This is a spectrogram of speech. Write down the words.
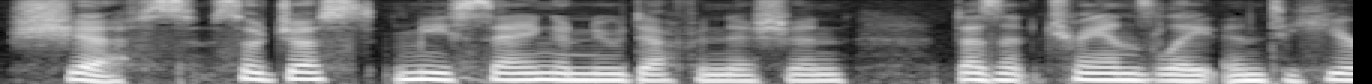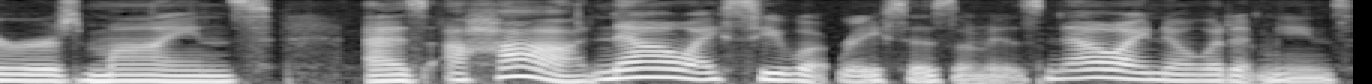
shifts. So just me saying a new definition doesn't translate into hearers' minds as, aha, now I see what racism is. Now I know what it means.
